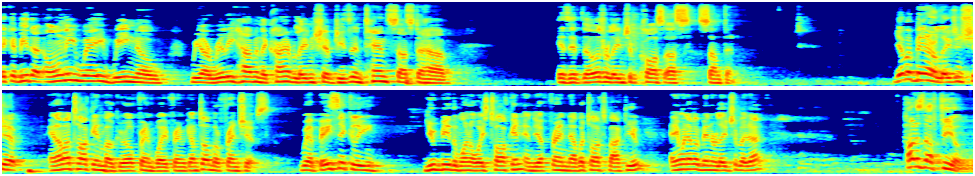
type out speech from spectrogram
It could be that only way we know we are really having the kind of relationship Jesus intends us to have is if those relationships cost us something. You ever been in a relationship, and I'm not talking about girlfriend, boyfriend, I'm talking about friendships, where basically you'd be the one always talking and your friend never talks back to you? Anyone ever been in a relationship like that? How does that feel?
